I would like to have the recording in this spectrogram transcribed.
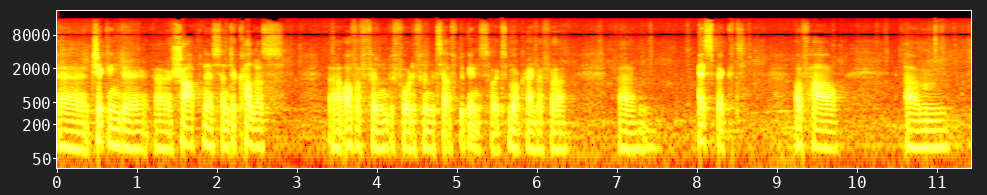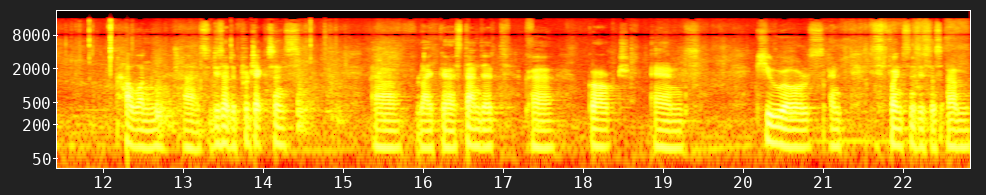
uh, checking the uh, sharpness and the colors of a film before the film itself begins. So it's more kind of a um, aspect of how um, how one so these are the projections uh, like uh, standard uh, gauge and Cue Rolls and for instance this is um,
